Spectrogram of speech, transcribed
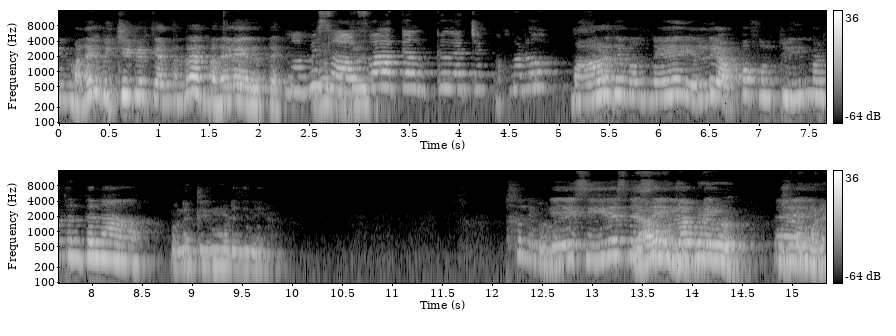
ನಿನ್ ಮನೇಲಿ ಬಿಚ್ಚಿಟ್ಟಿರ್ತೀಯ ಅಂತಂದ್ರೆ ಅದ್ ಮನೇಲೆ ಇರುತ್ತೆ. ಮಮ್ಮಿ ಸೋಫಾ ಕಲ್ಕಲ್ಲ ಚೆಕ್ ಮಾಡು. ಮಾಡ್ದೆ ಮೊನ್ನೆ ಎಲ್ಲಿ ಅಪ್ಪ ಫುಲ್ ಕ್ಲೀನ್ ಮಾಡ್ತಂತಲ್ಲ. ಮನೆ ಕ್ಲೀನ್ ಮಾಡಿದ್ದೀನಿ ಥು, ನಿಮ್ಗೆ ಸೀರಿಯಸ್ನೆಸ್ ಇಲ್ಲ ಬಿಡಿ. ಮನೆ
